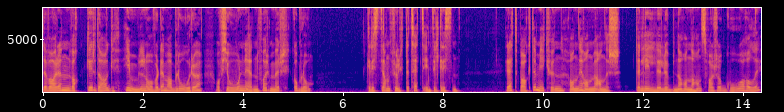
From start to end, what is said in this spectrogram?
Det var en vakker dag, himmelen over dem var blodrød og fjorden nedenfor mørk og blå. Christian fulgte tett inntil Kristen. Rett bak dem gikk hun hånd i hånd med Anders, den lille, lubne hånda hans var så god å holde i.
